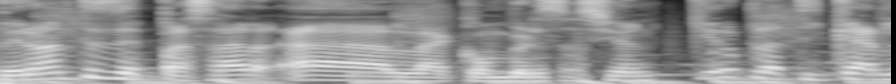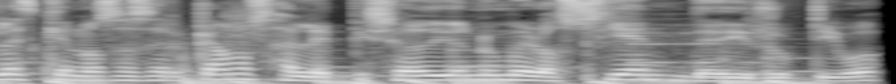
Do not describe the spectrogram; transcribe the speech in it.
Pero antes de pasar a la conversación, quiero platicarles que nos acercamos al episodio número 100 de Disruptivo,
